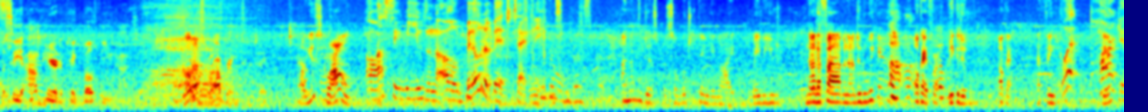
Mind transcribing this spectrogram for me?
But see, I'm here to pick both of you guys up. That's what I bring to the table. Oh, you strong. Oh, I see we using the old builder bitch technique. I know you desperate, so what you thinking? Like, maybe you nine to five and I do the weekend? Uh-uh. okay, fine. We could do, okay. I think, What yeah.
